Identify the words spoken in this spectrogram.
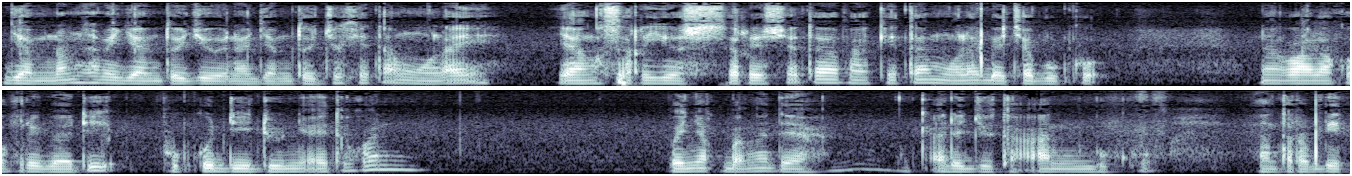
Jam 6 sampai jam 7 nah jam 7 kita mulai yang serius. Seriusnya tuh apa? Kita mulai baca buku. Nah kalau aku pribadi buku di dunia itu kan banyak banget ya. Ada jutaan buku yang terbit.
